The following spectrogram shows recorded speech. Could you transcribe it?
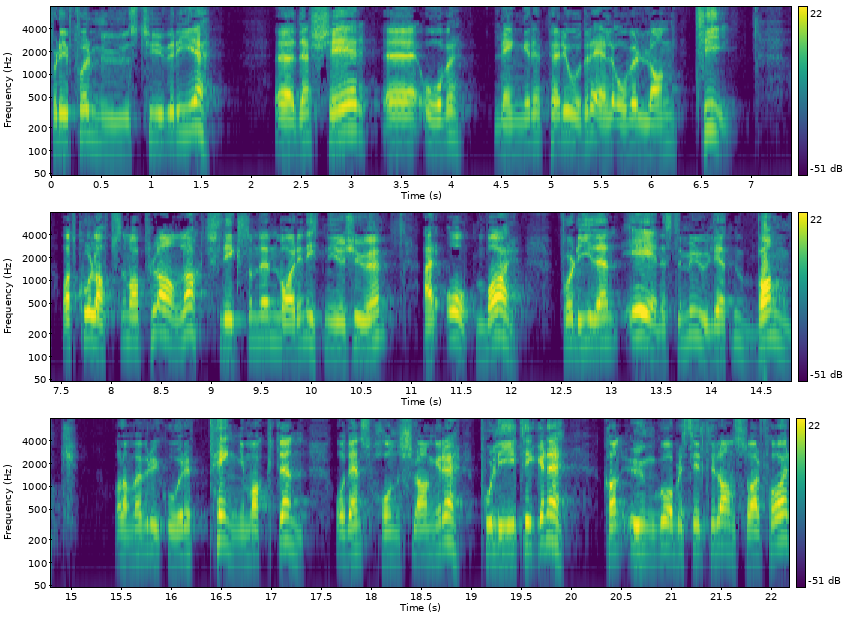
fordi formuestyveriet den skjer over lengre perioder eller over lang tid. At kollapsen var planlagt slik som den var i 1929, er åpenbar fordi den eneste muligheten bank og la meg bruke ordet pengemakten og dens håndslangere, politikerne, kan unngå å bli stilt til ansvar for,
